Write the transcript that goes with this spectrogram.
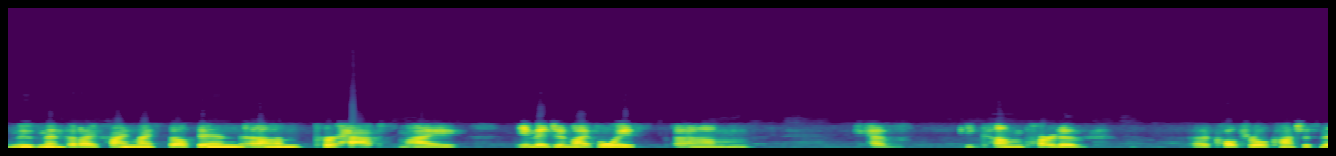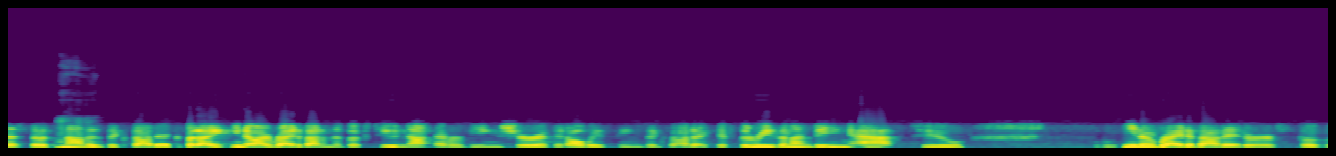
movement that I find myself in, um, perhaps my image and my voice um, have become part of uh, cultural consciousness, so it's not Mhm. as exotic. But I, you know, I write about in the book too, not ever being sure if it always seems exotic. If the reason I'm being asked to you know, write about it or pho-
